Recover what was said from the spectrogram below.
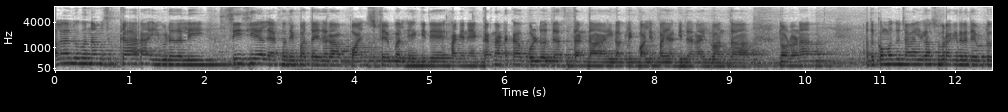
ಹಲೋ ಎಲ್ರಿಗೂ ನಮಸ್ಕಾರ, ಈ ವಿಡಿಯೋದಲ್ಲಿ ಸಿ ಸಿ ಎಲ್ ಎರಡ್ ಸಾವಿರದ ಇಪ್ಪತ್ತೈದರ ಪಾಯಿಂಟ್ಸ್ ಟೇಬಲ್ ಹೇಗಿದೆ ಹಾಗೆಯೇ ಕರ್ನಾಟಕ ಬುಲ್ಡೋಜರ್ಸ್ ತಂಡ ಈಗಾಗಲೇ ಕ್ವಾಲಿಫೈ ಆಗಿದ್ದಾರಾ ಇಲ್ವಾ ಅಂತ ನೋಡೋಣ. ಅದಕ್ಕೂ ಮೊದಲು ಚಾನಲ್ಗೆ ಹೊಸಬರಾಗಿದ್ದರೆ ದಯವಿಟ್ಟು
